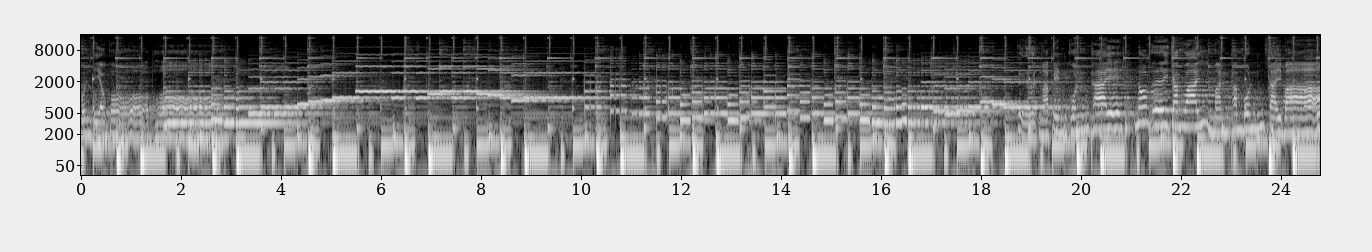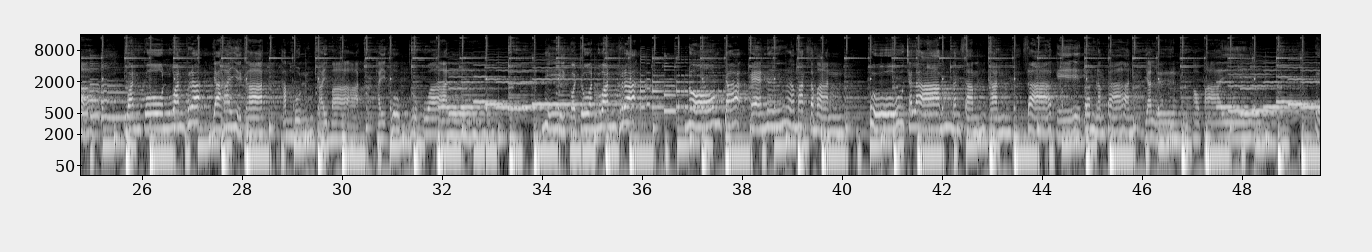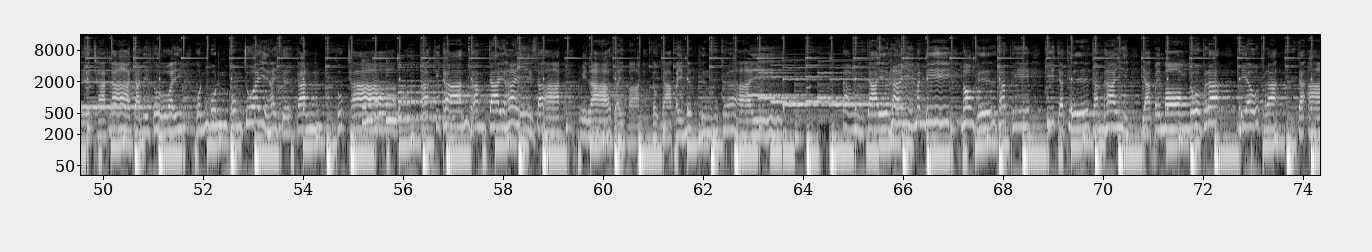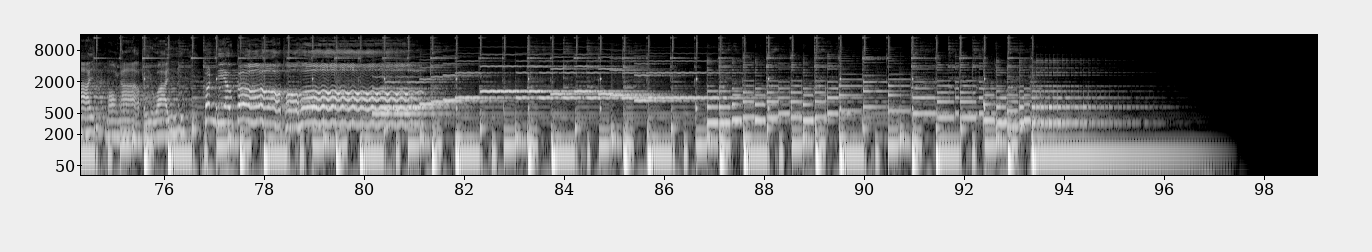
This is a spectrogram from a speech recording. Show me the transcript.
คนเดียวก็พอ เป็นคนไทย น้องเอ๋ยจำไว้มันทำบุญใส่บาตรวันโกนวันพระอย่าให้ขาดทำบุญใส่บาตรให้ทุกทุกวัน นี่ก็จวนวันพระ น้องจะแกงเนื้อมัดสมันผู้ฉลามนั้นสำคัญ สาเกต้มน้ำตาล อย่าลืมเอาไปาติหน้าจะได้สวย ผลบุญคงช่วยให้เจอกันทุกชาอธิษฐานทำใจให้สะอาด เวลาใส่บาตรเจ้าอย่าไปนึกถึงใคร ตั้งใจให้มันดี น้องถือทัพพีที่จะถือคันให้ อย่าไปมองดูพระ เดียวพระจะอายมองหน้าไปไว้ คนเดียวก็พอ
